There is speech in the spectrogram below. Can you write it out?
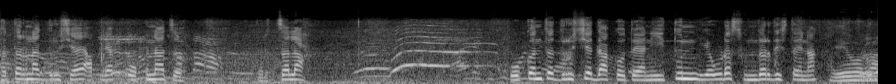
खतरनाक दृश्य आहे आपल्या कोकणाचं. तर चला. कोकणचं दृश्य दाखवतोय आणि इथून एवढं सुंदर दिसतंय ना. हे बघा.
